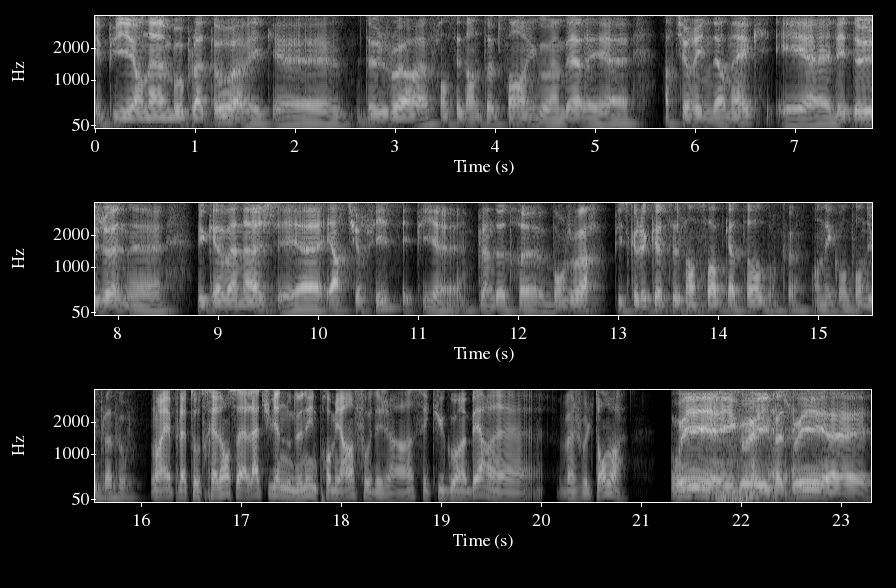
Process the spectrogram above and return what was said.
Et puis, on a un beau plateau avec euh, deux joueurs euh, français dans le top 100, Hugo Humbert et euh, Arthur Rinderneck, et euh, les deux jeunes, Lucas Vanache et, et Arthur Fils, et puis plein d'autres bons joueurs, puisque le cut c'est 174, donc on est content du plateau. Ouais, plateau très dense. Là, tu viens de nous donner une première info déjà. hein. C'est qu'Hugo Humbert va jouer le tournoi. Oui, Hugo, il va jouer.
